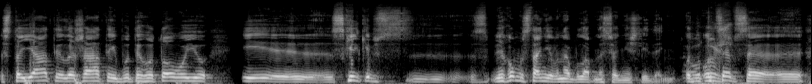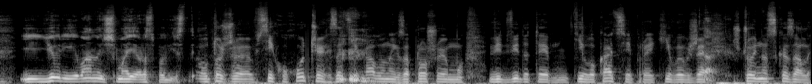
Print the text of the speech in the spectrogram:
стояти, лежати і бути готовою, і е, скільки б в якому стані вона була б на сьогоднішній день? От, Отож- оце все е, Юрій Іванович має розповісти. Отож, е, всіх охочих зацікавлених запрошуємо відвідати ті локації, про які ви вже Так. щойно сказали.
